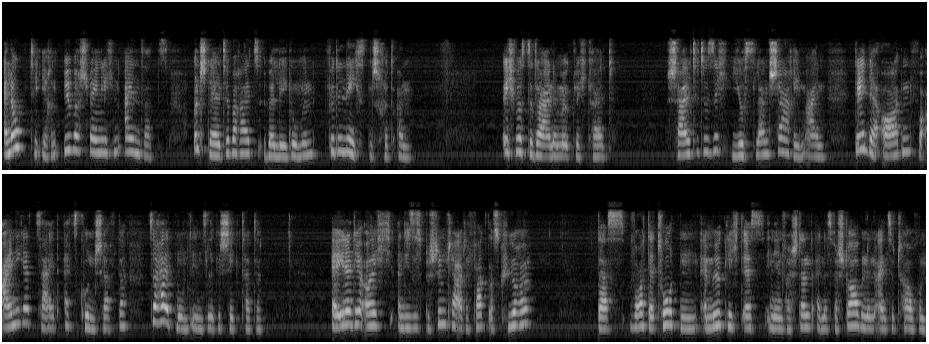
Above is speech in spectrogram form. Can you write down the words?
Er lobte ihren überschwänglichen Einsatz und stellte bereits Überlegungen für den nächsten Schritt an. Ich wüsste da eine Möglichkeit, schaltete sich Juslan Sharim ein, den der Orden vor einiger Zeit als Kundschafter zur Halbmondinsel geschickt hatte. Erinnert ihr euch an dieses bestimmte Artefakt aus Kyra? Das Wort der Toten ermöglicht es, in den Verstand eines Verstorbenen einzutauchen.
